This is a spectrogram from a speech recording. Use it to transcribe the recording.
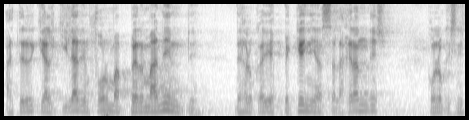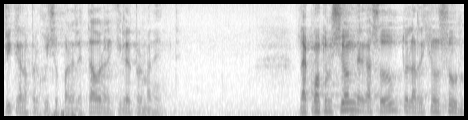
a tener que alquilar en forma permanente de las localidades pequeñas a las grandes, con lo que significan los perjuicios para el Estado del alquiler permanente. La construcción del gasoducto en la región sur,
